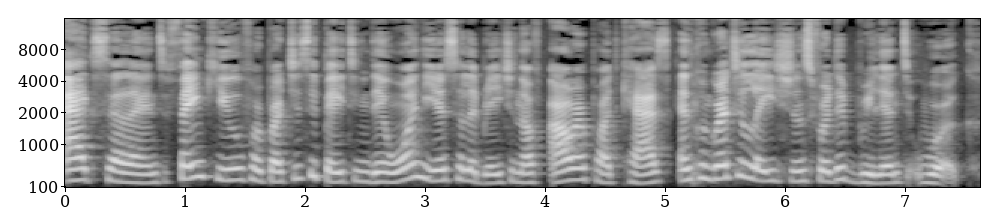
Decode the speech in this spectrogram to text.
Excellent. Thank you for participating in the one year celebration of our podcast and congratulations for the brilliant work.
